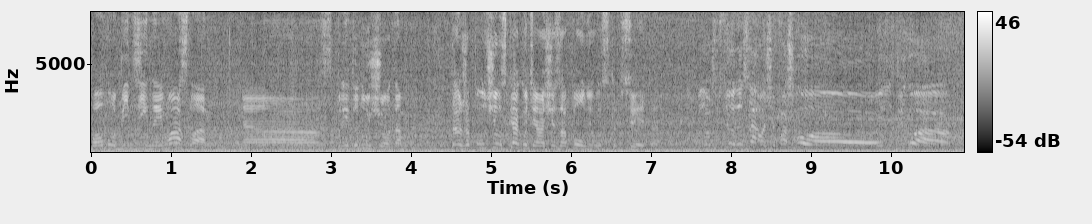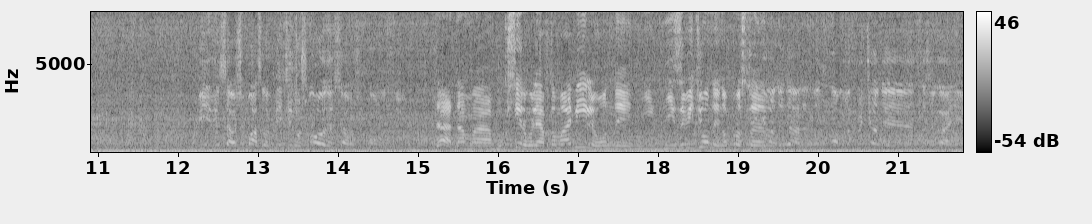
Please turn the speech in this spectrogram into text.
полно бензина и масла э, с предыдущего. Там даже получилось, как у тебя вообще заполнилось-то все это? Потому что все это самое еще пошло э, из двигла. Бензин, что масло бензин ушло, это сам, что полностью. Да, там э, буксировали автомобиль, он э, не, не заведенный, но просто... Включённый, да, включенное зажигание.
